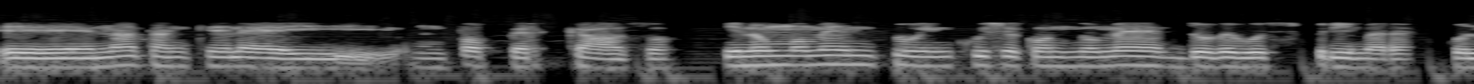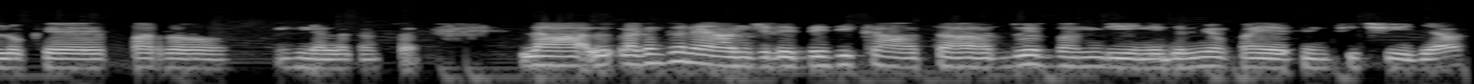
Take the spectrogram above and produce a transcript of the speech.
è nata anche lei un po' per caso in un momento in cui secondo me dovevo esprimere quello che parlo nella canzone. La, la canzone Angeli è dedicata a due bambini del mio paese in Sicilia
